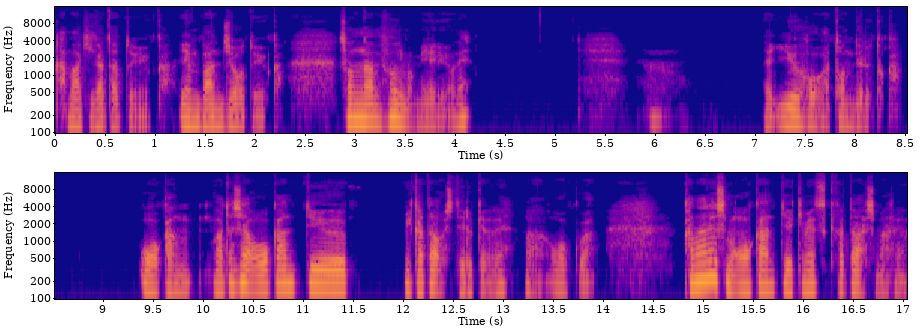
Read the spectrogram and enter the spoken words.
葉巻型というか、円盤状というか、そんな風にも見えるよね。UFO が飛んでるとか。王冠。私は王冠っていう見方をしてるけどね。まあ多くは。必ずしも王冠っていう決めつけ方はしません。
